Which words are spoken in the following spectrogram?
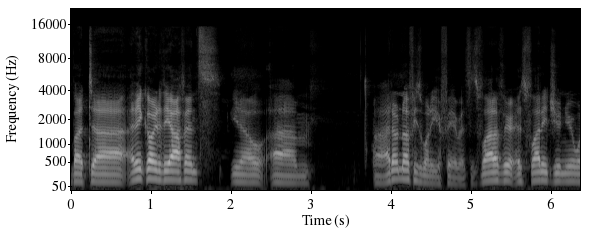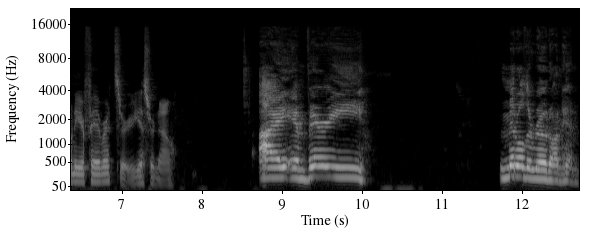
But uh, I think going to the offense, you know, um, uh, I don't know if he's one of your favorites. Is Vladimir is Vladdy Jr. one of your favorites, or yes or no? I am very middle of the road on him.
